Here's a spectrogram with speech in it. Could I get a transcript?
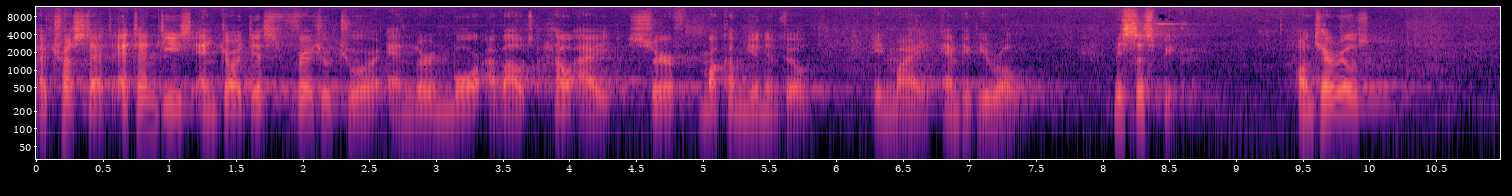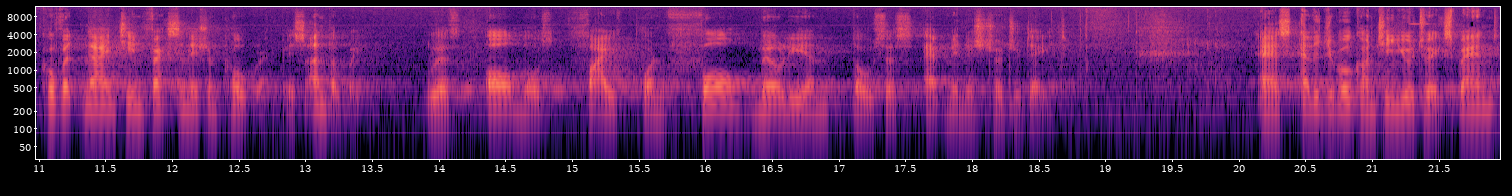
I trust that attendees enjoy this virtual tour and learn more about how I serve Markham Unionville in my MPP role. Mr. Speaker, Ontario's COVID-19 vaccination program is underway with almost 5.4 million doses administered to date. As eligible continue to expand,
